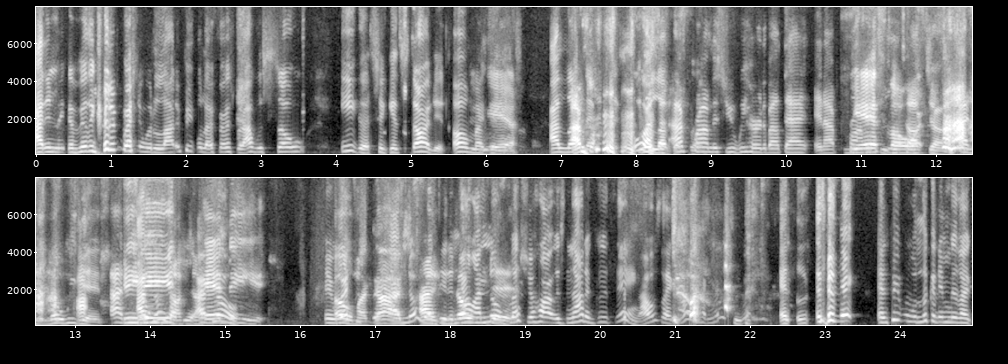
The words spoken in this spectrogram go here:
I didn't make a really good impression with a lot of people at first, but I was so eager to get started. Oh my goodness. Yeah. I I, love that. oh, I love I that place. promise you, we heard about that, and I promise Yes, you, we talked. I know we I- did. I, know I we know did. I know. did. In Oh, my retrospect, I know I I did it. Now I know did. bless your heart is not a good thing. I was like, Lord have mercy. And and, they, and people were looking at me like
